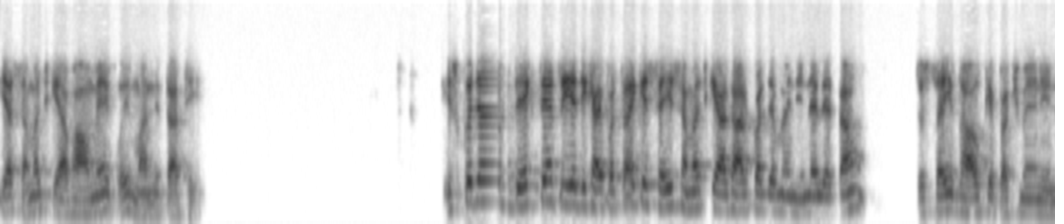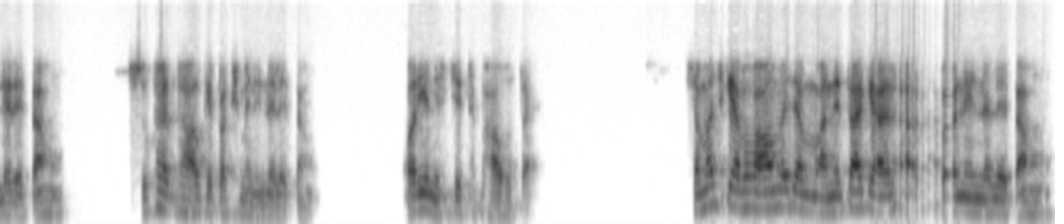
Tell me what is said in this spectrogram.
या समझ के अभाव में कोई मान्यता थी? इसको जब देखते हैं तो ये दिखाई पड़ता है कि सही समझ के आधार पर जब मैं निर्णय लेता हूँ तो सही भाव के पक्ष में निर्णय लेता हूँ, सुखद भाव के पक्ष में निर्णय लेता हूँ, और ये निश्चित भाव होता है। समझ के अभाव में जब मान्यता के आधार पर निर्णय लेता हूँ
